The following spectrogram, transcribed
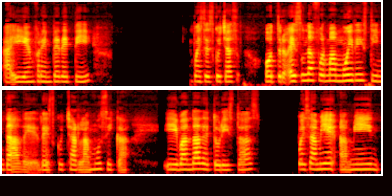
ahí enfrente de ti, pues escuchas otro, es una forma muy distinta de, de escuchar la música. Y banda de turistas, pues a mí, a mí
